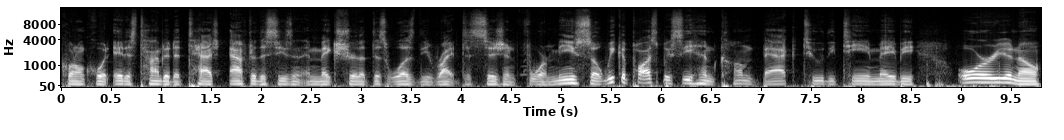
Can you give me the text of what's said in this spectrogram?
quote unquote, it is time to detach after the season and make sure that this was the right decision for me. So we could possibly see him come back to the team, maybe, or, you know,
